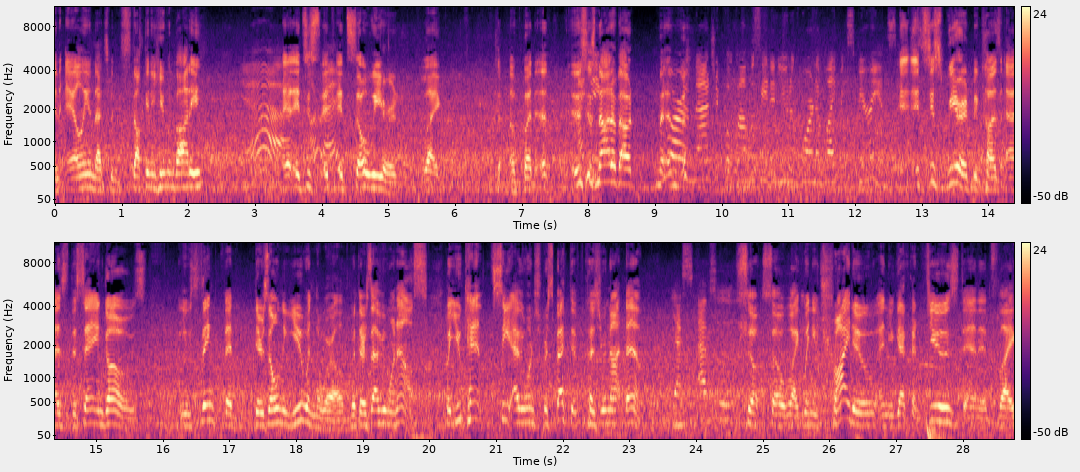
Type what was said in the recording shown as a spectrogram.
an alien that's been stuck in a human body. yeah. It, it's just Okay. it, it's so weird. Like, uh, but uh, this is not about. You are a magical, complicated unicorn of life experiences. It's just weird because, as the saying goes, you think that there's only you in the world, but there's everyone else. But you can't see everyone's perspective because you're not them. Yes, absolutely. So, so like when you try to and you get confused and it's like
